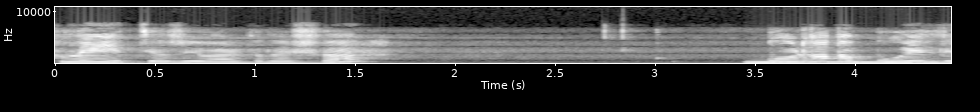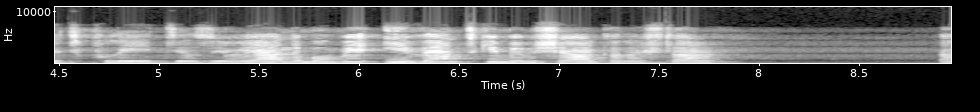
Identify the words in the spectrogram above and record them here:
play it yazıyor arkadaşlar. Burada da build it, play it yazıyor. Yani bu bir event gibi bir şey arkadaşlar. Ee,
